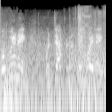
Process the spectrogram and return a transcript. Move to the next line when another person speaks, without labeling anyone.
We're winning. We're definitely winning.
